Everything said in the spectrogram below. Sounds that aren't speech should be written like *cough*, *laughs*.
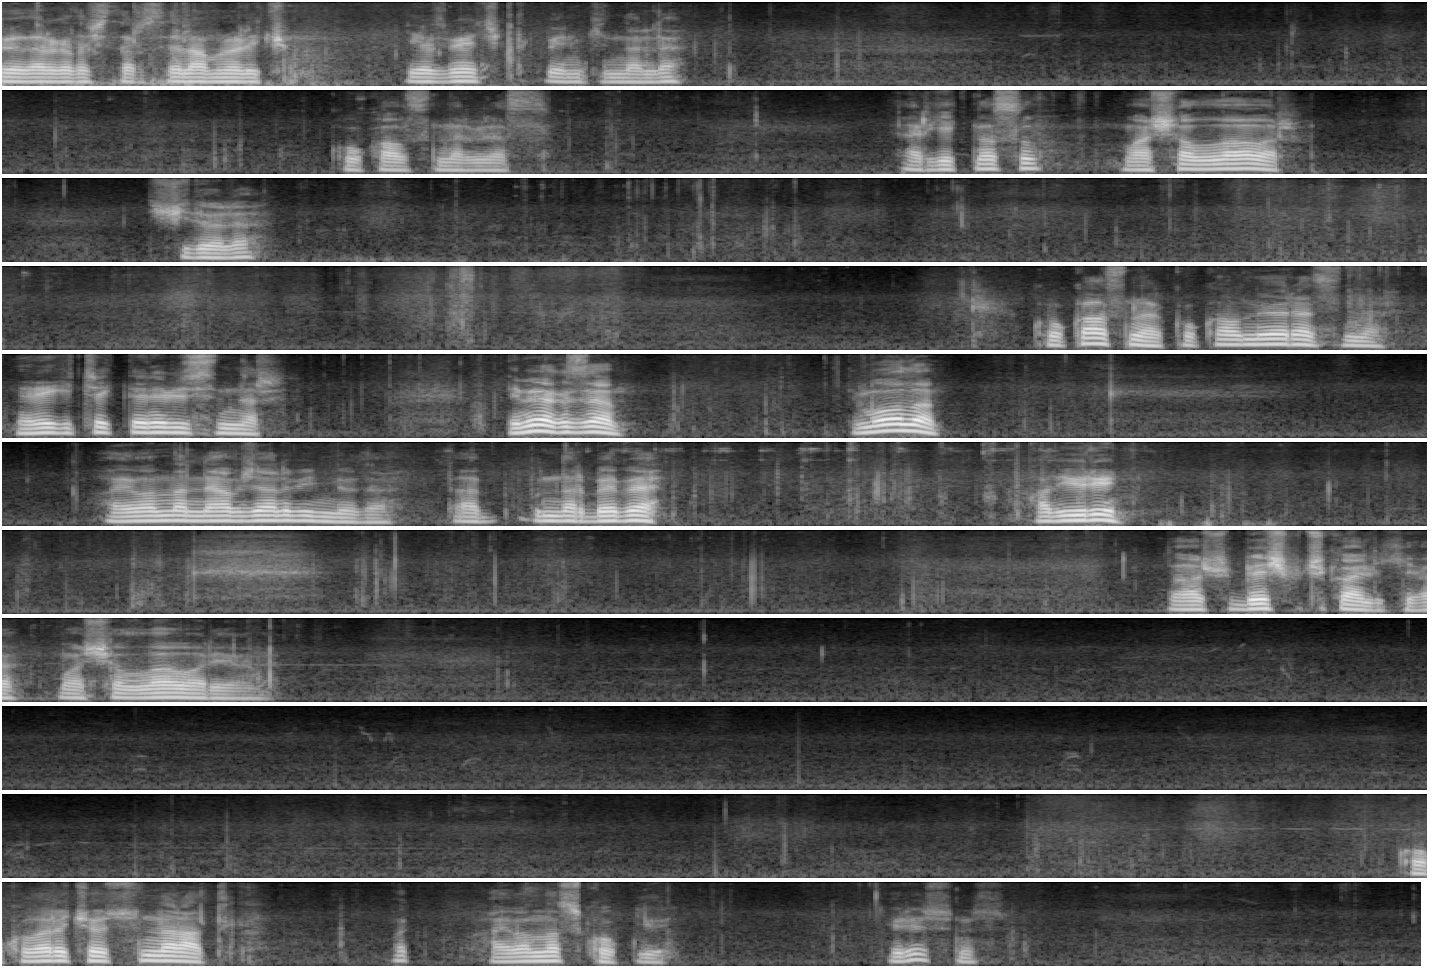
Evet arkadaşlar selamünaleyküm. Gezmeye çıktık benimkinlerle. Koku alsınlar biraz. Erkek nasıl? Maşallah var. Dişi de öyle. Koku alsınlar. Koku almayı öğrensinler. Nereye gideceklerini bilsinler. Değil mi kızım? Değil mi oğlum? Hayvanlar ne yapacağını bilmiyor daha. Daha bunlar bebe. Hadi yürüyün. Daha şu beş buçuk aylık ya. Maşallah var yani. Kokuları çözsünler artık. Bak hayvan nasıl kokluyor. Görüyorsunuz.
